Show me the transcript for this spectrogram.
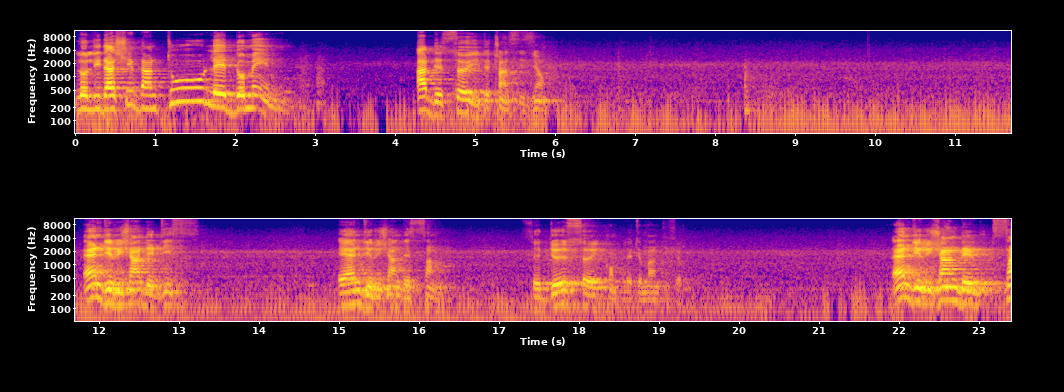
Le leadership dans tous les domaines a des seuils de transition. Un dirigeant de 10 et un dirigeant de 100, c'est deux seuils complètement différents. Un dirigeant de 100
